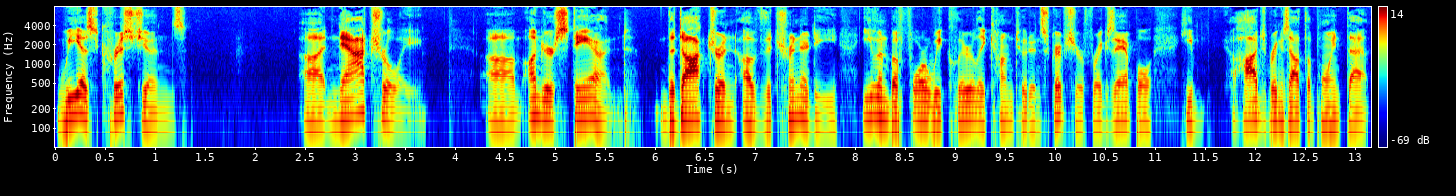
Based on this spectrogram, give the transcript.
we as Christians uh, naturally um, understand the doctrine of the Trinity even before we clearly come to it in Scripture. For example, he Hodge brings out the point that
